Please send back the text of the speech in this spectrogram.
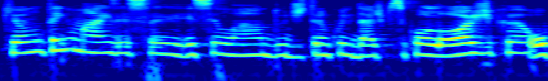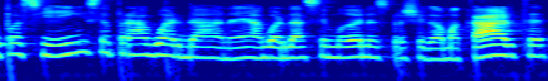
que eu não tenho mais esse, esse lado de tranquilidade psicológica ou paciência para aguardar, né? Aguardar semanas para chegar uma carta,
